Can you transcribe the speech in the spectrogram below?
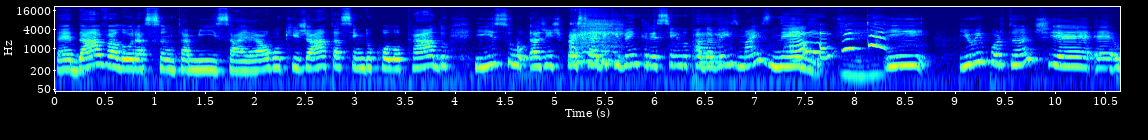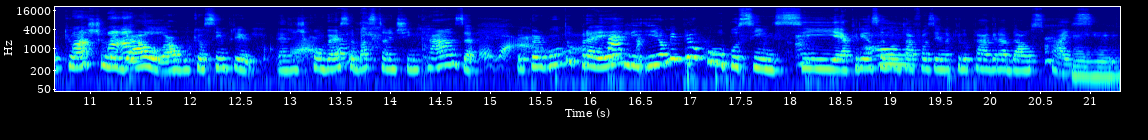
né, dar valor à Santa Missa, é algo que já está sendo colocado e isso a gente percebe que vem crescendo cada vez mais nele. E, e o importante é, é o que eu acho legal, algo que eu sempre a gente conversa bastante em casa. Eu pergunto para ele e eu me preocupo sim se a criança não tá fazendo aquilo para agradar os pais Uhum.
